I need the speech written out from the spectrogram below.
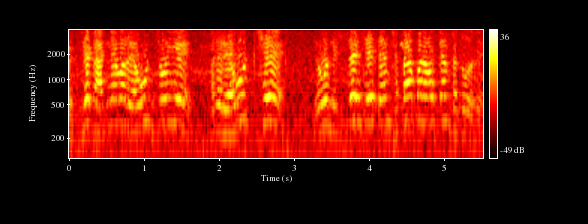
એક્ઝેક્ટ આજ્ઞામાં રહેવું જ જોઈએ અને રહેવું જ છે, એવો નિશ્ચય છે તેમ છતાં પણ આવું કેમ થતું હશે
